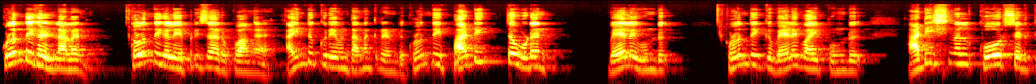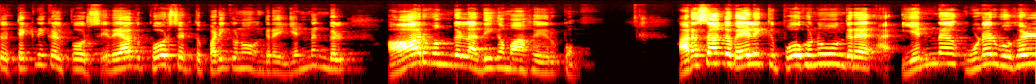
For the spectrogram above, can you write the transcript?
குழந்தைகள் நலன். குழந்தைகள் எப்படி சார் இருப்பாங்க? ஐந்துக்குரியவன் தனக்கு ரெண்டு. குழந்தை படித்தவுடன் வேலை உண்டு. குழந்தைக்கு வேலை வாய்ப்பு உண்டு. அடிஷ்னல் கோர்ஸ் எடுத்து டெக்னிக்கல் கோர்ஸ் எதையாவது கோர்ஸ் எடுத்து படிக்கணுங்கிற எண்ணங்கள் ஆர்வங்கள் அதிகமாக இருக்கும். அரசாங்க வேலைக்கு போகணுங்கிற என்ன உணர்வுகள்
